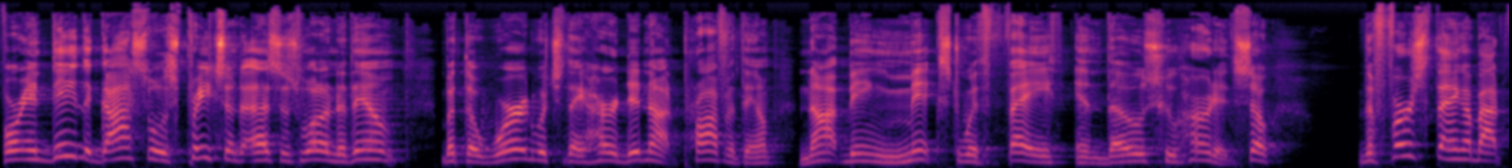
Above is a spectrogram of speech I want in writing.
For indeed the gospel is preached unto us as well unto them, but the word which they heard did not profit them, not being mixed with faith in those who heard it. So the first thing about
